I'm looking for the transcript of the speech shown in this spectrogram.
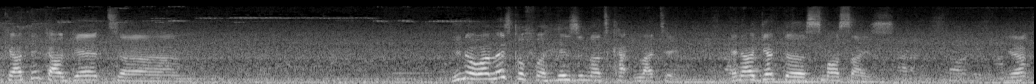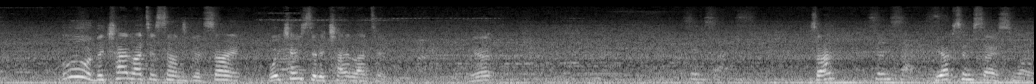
Okay, I think I'll get. Um, you know what? Let's go for hazelnut cat latte, and I'll get the small size. Yeah. Ooh, the chai latte sounds good. Sorry, we'll change to the chai latte. Yeah. Same size. Son? Same size. Same size, small.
